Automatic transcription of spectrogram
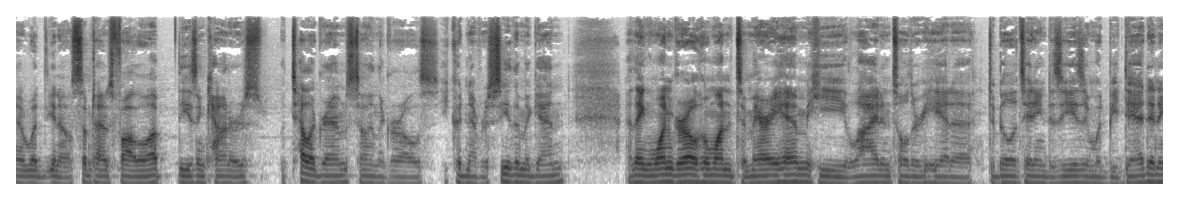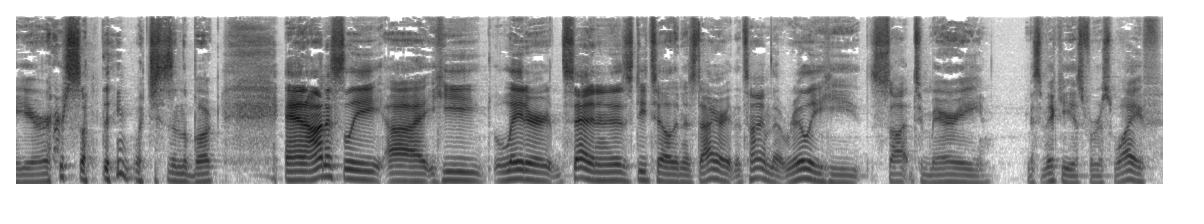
and would, you know, sometimes follow up these encounters with telegrams telling the girls he could never see them again. I think one girl who wanted to marry him, he lied and told her he had a debilitating disease and would be dead in a year or something, which is in the book. And honestly, uh, he later said, and it is detailed in his diary at the time, that really he sought to marry Miss Vicky, his first wife,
